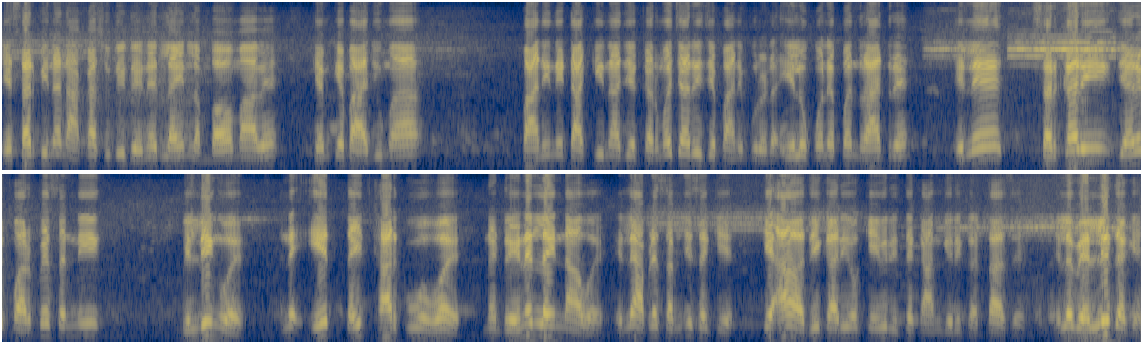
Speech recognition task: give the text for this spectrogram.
એસઆરપીના નાકા સુધી ડ્રેનેજ લાઈન લંબાવવામાં આવે. કેમ કે બાજુમાં પાણીની ટાંકીના જે કર્મચારી છે પાણી પુરવઠા, એ લોકોને પણ રાહત રહે. એટલે સરકારી જ્યારે કોર્પોરેશનની બિલ્ડિંગ હોય અને એ તઈ જ ખારકૂવો હોય ને ડ્રેનેજ લાઈન ના હોય, એટલે આપણે સમજી શકીએ કે આ અધિકારીઓ કેવી રીતે કામગીરી કરતા હશે. એટલે વહેલી તકે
